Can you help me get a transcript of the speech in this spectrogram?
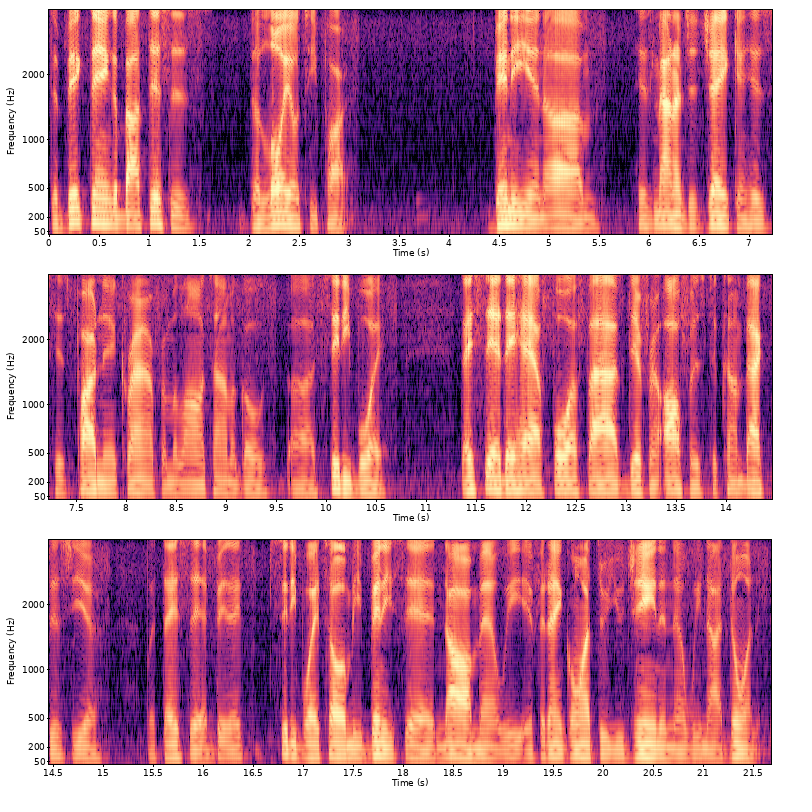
the big thing about this is the loyalty part. Benny and um, his manager Jake and his his partner in crime from a long time ago, uh, City Boy. They said they had four or five different offers to come back this year, but they said they, City Boy told me Benny said, "No, man, we if it ain't going through Eugene, and then we not doing it."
